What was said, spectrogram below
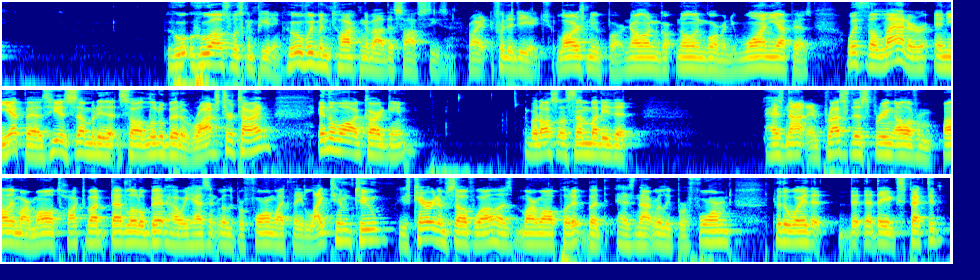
who, who else was competing? Who have we been talking about this offseason, right? For the DH, Lars Nootbaar, Nolan, Nolan Gorman, Juan Yepez. With the latter, and Yepez, he is somebody that saw a little bit of roster time in the wild card game, but also somebody that has not impressed this spring. Oliver, Oli Marmol talked about that a little bit, how he hasn't really performed like they liked him to. He's carried himself well, as Marmol put it, but has not really performed to the way that, that, that they expected.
